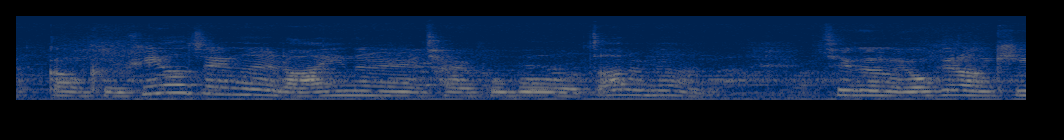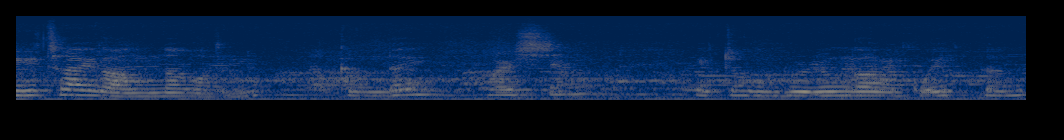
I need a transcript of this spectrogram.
약간 그 휘어지는 라인을 잘 보고 자르면 지금 여기랑 길이 차이가 안 나거든요. 근데 훨씬 이쪽은 볼륨감 있고 예쁜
